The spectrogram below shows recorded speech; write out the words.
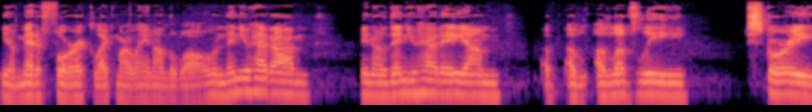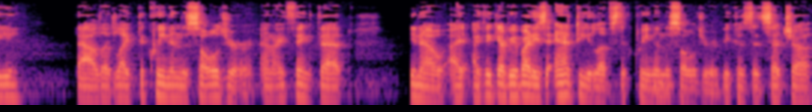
you know metaphoric like Marlene on the Wall, and then you had um, you know then you had a um, a, a, a lovely story ballad like The Queen and the Soldier, and I think that you know, I, I think everybody's auntie loves the Queen and the Soldier because it's such a,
